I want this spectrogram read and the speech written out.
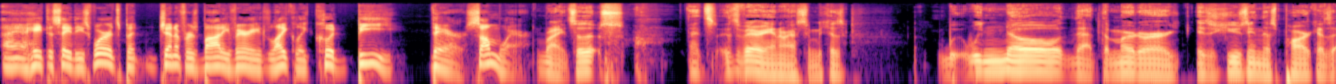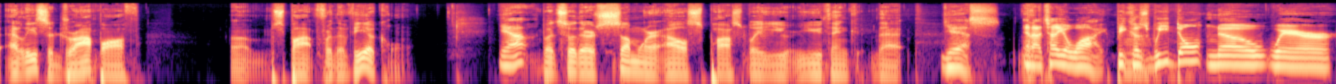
I, I hate to say these words, but Jennifer's body very likely could be there somewhere. Right. So it's it's, it's very interesting because we, we know that the murderer is using this park as a, at least a drop off um, spot for the vehicle. Yeah. But so there's somewhere else possibly you you think that Yes. And I'll tell you why. Because we don't know where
